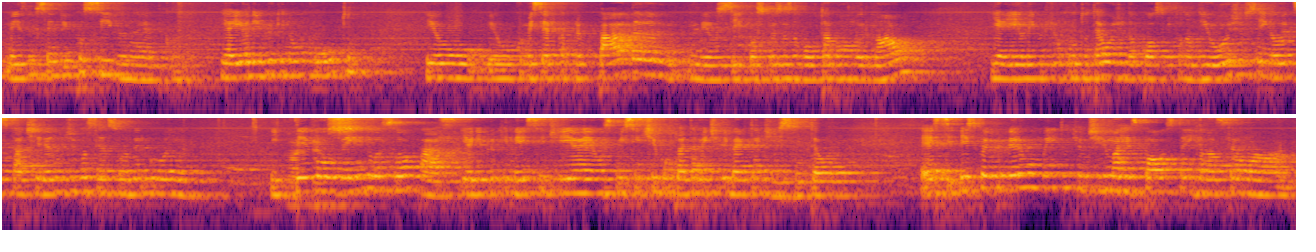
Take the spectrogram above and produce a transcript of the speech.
mesmo sendo impossível na época. E aí eu lembro que num culto eu, eu comecei a ficar preocupada, meu ciclo, as coisas não voltavam ao normal. E aí eu lembro de um culto até hoje do apóstolo falando, e hoje o Senhor está tirando de você a sua vergonha e devolvendo a sua paz. E eu lembro que nesse dia eu me senti completamente liberta disso. Então, esse, esse foi o primeiro momento que eu tive uma resposta em relação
